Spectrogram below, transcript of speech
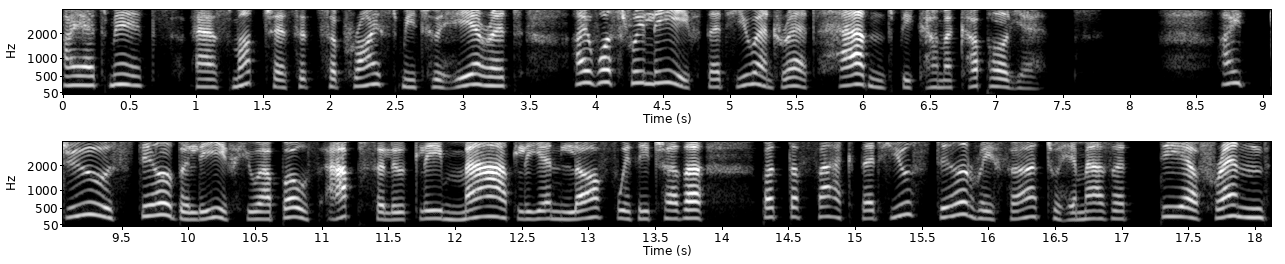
I admit, as much as it surprised me to hear it, I was relieved that you and Red hadn't become a couple yet. I do still believe you are both absolutely madly in love with each other, but the fact that you still refer to him as a dear friend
